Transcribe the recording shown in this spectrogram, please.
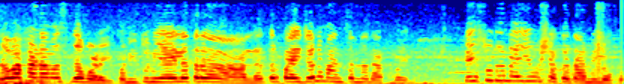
दवाखाना मस्त जवळ आहे पण इथून यायला तर आलं तर पाहिजे ना माणसांना दाखवायला. ते सुद्धा नाही येऊ शकत आम्ही लोक.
